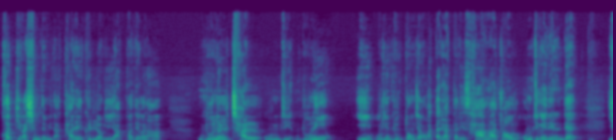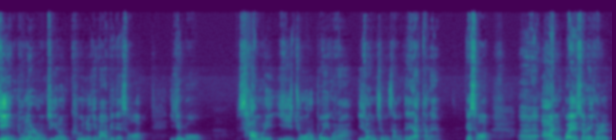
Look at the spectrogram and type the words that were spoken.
걷기가 힘듭니다. 다리 근력이 약화되거나 눈을 잘 움직이 눈이 이 우리 눈동자가 왔다리 갔다리 상하 좌우로 움직여야 되는데 이 눈을 움직이는 근육이 마비돼서 이게 뭐 사물이 이중으로 보이거나 이런 증상들이 나타나요. 그래서 어, 안과에서는 이걸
